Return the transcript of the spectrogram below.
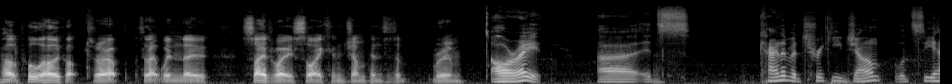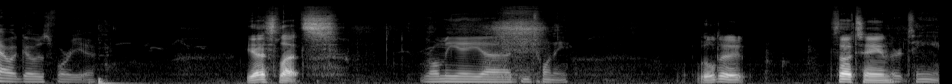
help pull the helicopter up to that window sideways so I can jump into the room. All right. Uh, it's kind of a tricky jump. Let's see how it goes for you. Yes, let's. Roll me a uh, d20. We'll do. 13. 13.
